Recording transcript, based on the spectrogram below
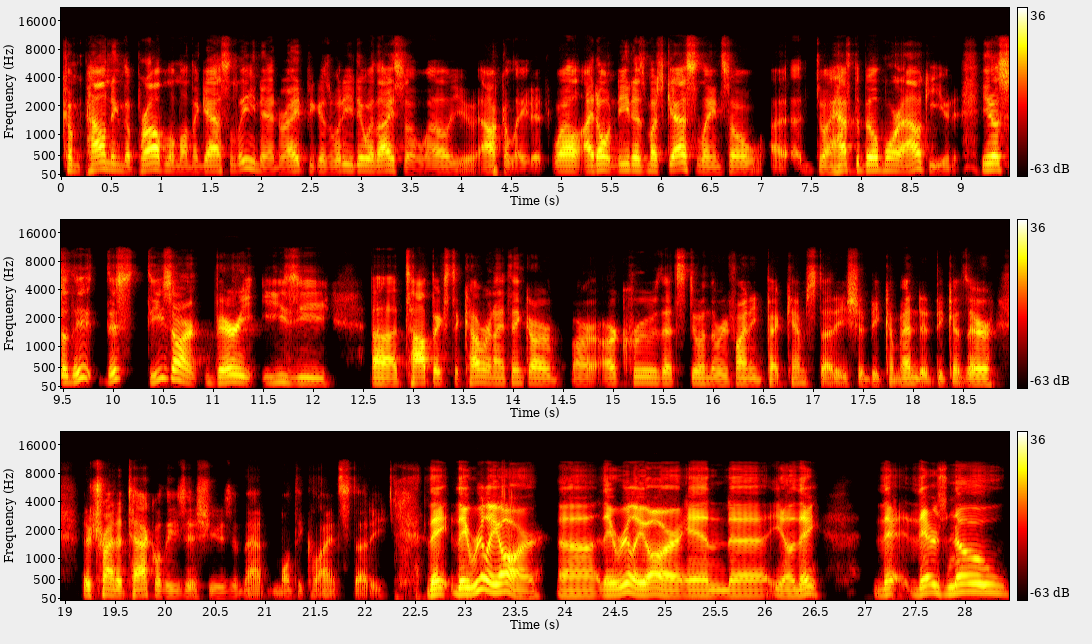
compounding the problem on the gasoline end, right? Because what do you do with ISO? Well, you alkylate it. Well, I don't need as much gasoline, so uh, do I have to build more alky unit? You know, so th- this these aren't very easy uh, topics to cover. And I think our, our our crew that's doing the refining pet chem study should be commended because they're they're trying to tackle these issues in that multi-client study. They they really are. Uh, they really are, and uh, you know they there there's no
